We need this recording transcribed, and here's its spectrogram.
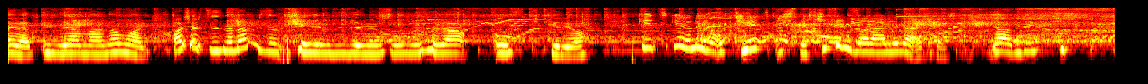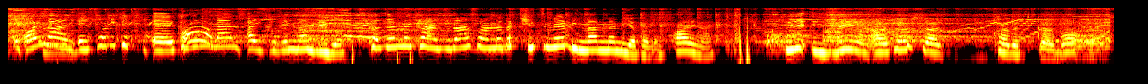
Evet izleyenlerden var. Arkadaşlar siz neden bizim şeylerimizi izlemiyorsunuz? Mesela of kit geliyor. Kit geliyor. Kit işte. Kit'in zararları arkadaşlar. Ya bir de kit Aynen. E, sonraki e, Kazanmen, ay Kazanmen diyorum. Kazanmen kendiden sonra da Kit mi bilmem ne mi yapalım. aynen. Bir de izleyin arkadaşlar. Kaybettik galiba. Evet.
